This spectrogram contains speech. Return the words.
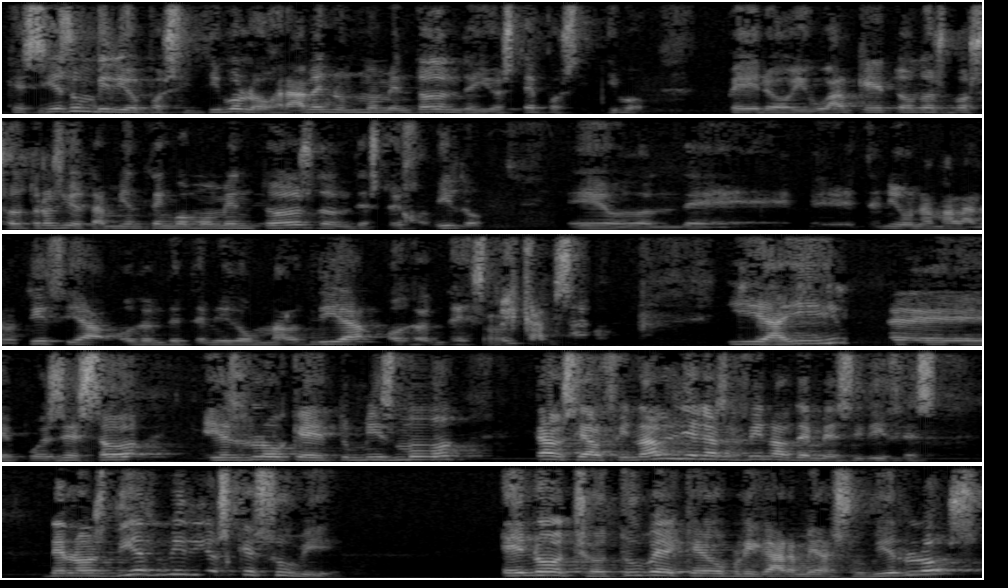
que si es un vídeo positivo lo grabe en un momento donde yo esté positivo. Pero igual que todos vosotros, yo también tengo momentos donde estoy jodido, eh, o donde he tenido una mala noticia, o donde he tenido un mal día, o donde estoy cansado. Y ahí, eh, pues eso es lo que tú mismo, claro, si al final llegas a final de mes y dices, de los 10 vídeos que subí, en 8 tuve que obligarme a subirlos,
